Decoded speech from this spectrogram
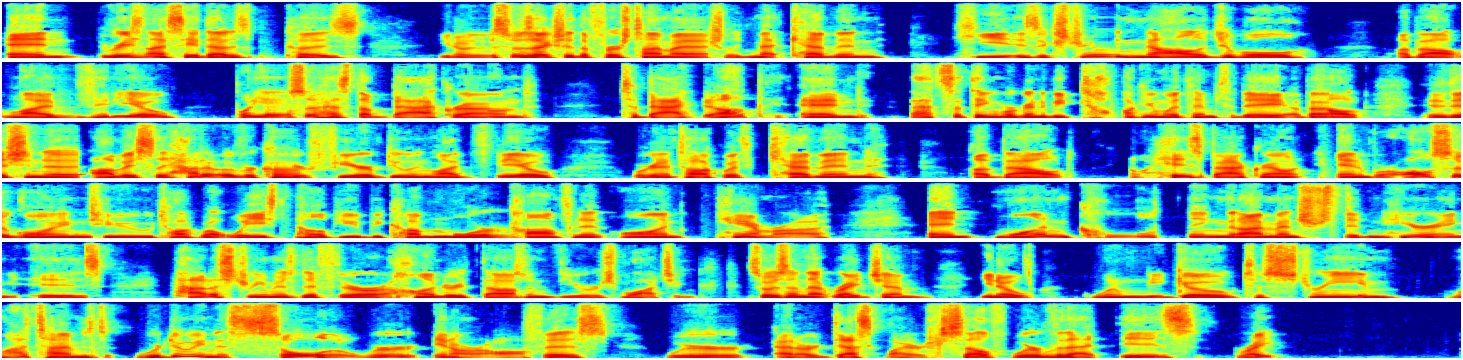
And the reason I say that is because, you know, this was actually the first time I actually met Kevin. He is extremely knowledgeable about live video, but he also has the background to back it up. And that's the thing we're going to be talking with him today about, in addition to obviously how to overcome your fear of doing live video. We're going to talk with Kevin about his background. And we're also going to talk about ways to help you become more confident on camera. And one cool thing that I'm interested in hearing is how to stream as if there are 100,000 viewers watching. So, isn't that right, Jim? You know, when we go to stream, a lot of times we're doing this solo. We're in our office, we're at our desk by ourselves, wherever that is, right?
